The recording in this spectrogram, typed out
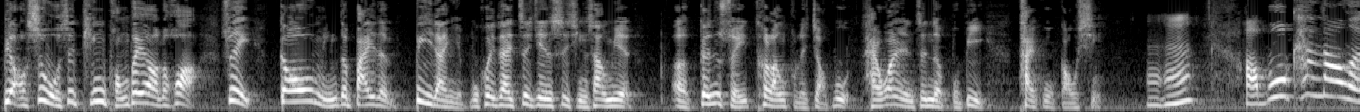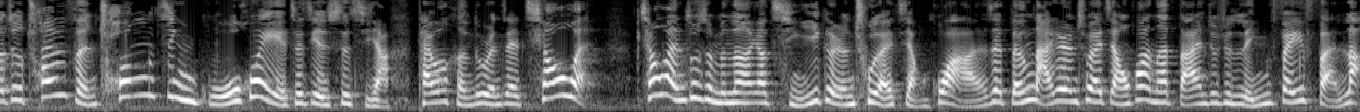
表示我是听蓬佩奥的话，所以高明的拜登必然也不会在这件事情上面。呃，跟随特朗普的脚步，台湾人真的不必太过高兴。嗯哼，好，不过看到了这个川粉冲进国会这件事情啊，台湾很多人在敲碗。敲碗做什么呢？要请一个人出来讲话，在等哪个人出来讲话呢？答案就是林非凡啦。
